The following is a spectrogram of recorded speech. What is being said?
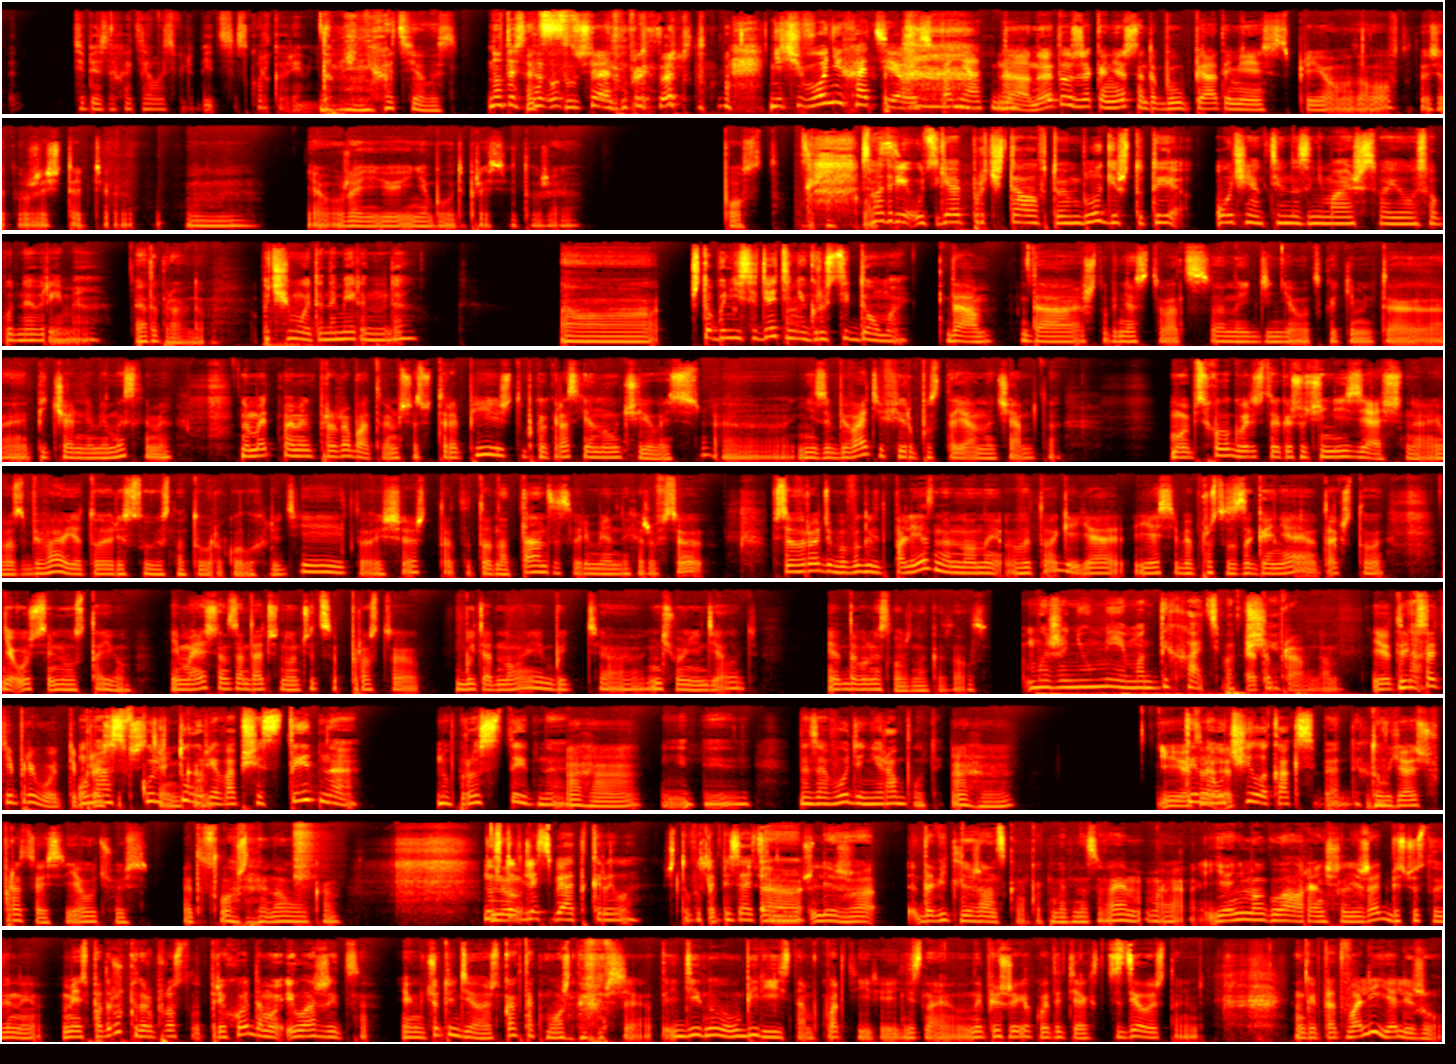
тебе захотелось влюбиться? Сколько времени? Да мне не хотелось. Ну, то есть это как... случайно произошло. Ничего не хотелось, понятно. Да, но это уже, конечно, это был пятый месяц приема залофта, то есть это уже считать, я уже ее и не было депрессии, это уже пост. Смотри, я прочитала в твоем блоге, что ты очень активно занимаешь свое свободное время. Это правда. Почему? Это намеренно, да? А... Чтобы не сидеть и не грустить дома. Да, да, чтобы не оставаться наедине вот с какими-то э, печальными мыслями. Но мы этот момент прорабатываем сейчас в терапии, чтобы как раз я научилась э, не забивать эфир постоянно чем-то. Мой психолог говорит, что я, конечно, очень изящно его забиваю. Я то рисую с натуры голых людей, то еще что-то, то на танцы современные хожу. Все, все вроде бы выглядит полезно, но в итоге я, я себя просто загоняю так, что я очень сильно устаю. И моя сейчас задача научиться просто быть одной, быть, а, ничего не делать. И это довольно сложно оказалось. Мы же не умеем отдыхать вообще. Это правда. И это, да. кстати, и приводит У нас в культуре вообще стыдно, ну просто стыдно угу. на заводе не работать. Угу. И Ты это, научила, это... как себя отдыхать? Да, я еще в процессе, я учусь. Это сложная наука. Ну, что ну, для себя открыла? Что вот обязательно? А, лежа, давить лежанского, как мы это называем. А, я не могла раньше лежать без чувства вины. У меня есть подружка, которая просто приходит домой и ложится. Я говорю, что ты делаешь? Как так можно вообще? Иди, ну, уберись там в квартире, не знаю, напиши какой-то текст, сделай что-нибудь. Он говорит, отвали, я лежу.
